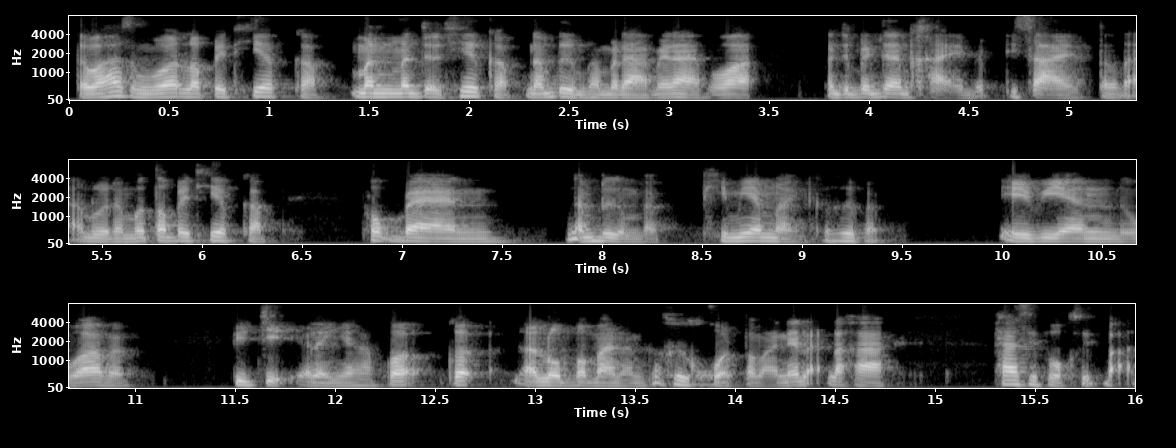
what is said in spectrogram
แต่ว่าถ้าสมมติว่าเราไปเทียบกับมันมันจะเทียบกับน้ำดื่มธรรมดาไม่ได้เพราะว่ามันจะเป็นการขายแบบดีไซน์ต่างๆด้วยนะมันต้องไปเทียบกับพวกแบรนด์น้ำดื่มแบบพรีเมียมหน่อยก็คือแบบเอเวียนหรือว่าแบบ ฟิจิอะไรเงี้ยครับก็ก็อารมณ์ประมาณนั้นก็คือขวดประมาณนี้แหละราคาห้าสิบหกสิบาท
